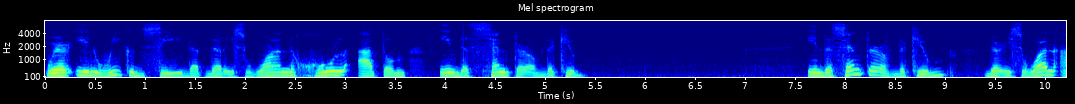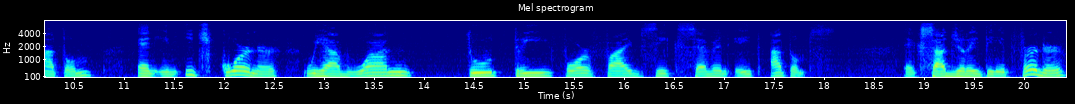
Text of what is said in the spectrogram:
wherein we could see that there is one whole atom in the center of the cube. In the center of the cube, there is one atom and in each corner we have one, two, three, four, five, six, seven, eight atoms. Exaggerating it further,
